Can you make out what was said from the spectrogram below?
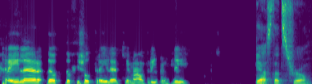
trailer, the, the official trailer came out recently. yes, that's true.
